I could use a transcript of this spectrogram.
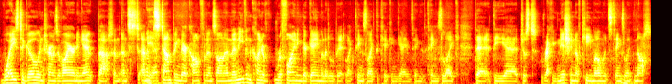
ways to go in terms of ironing out that and and, st- and Yeah. stamping their confidence on, and then even kind of refining their game a little bit, like things like the kicking game, things things like the the uh, just recognition of key moments, Mm. things like not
